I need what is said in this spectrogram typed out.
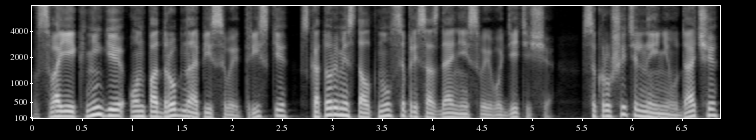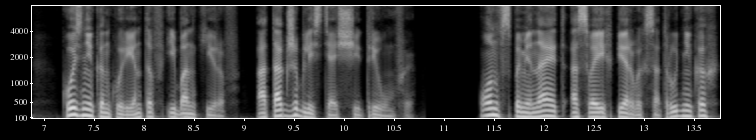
В своей книге он подробно описывает риски, с которыми столкнулся при создании своего детища, сокрушительные неудачи, козни конкурентов и банкиров, а также блестящие триумфы. Он вспоминает о своих первых сотрудниках,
